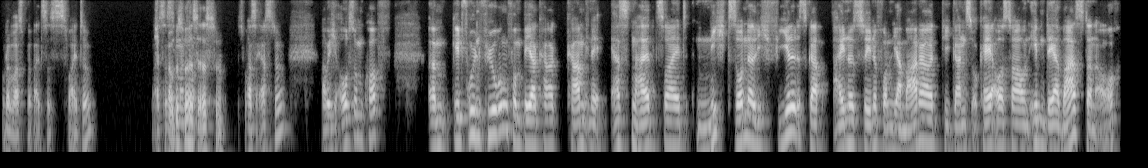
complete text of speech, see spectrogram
Oder war es bereits das zweite? Weiß ich glaube, es war das erste. Das war das erste. Habe ich auch so im Kopf. Ähm, geht früh in Führung. Vom BAK kam in der ersten Halbzeit nicht sonderlich viel. Es gab eine Szene von Yamada, die ganz okay aussah. Und eben der war es dann auch,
